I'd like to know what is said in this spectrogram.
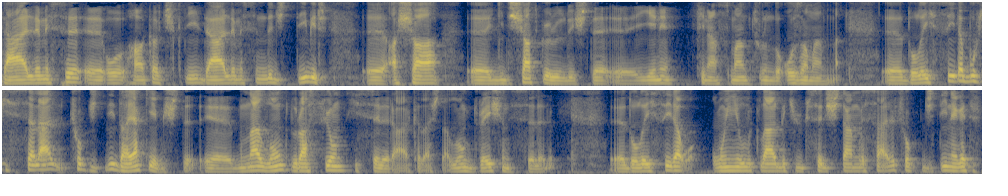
Değerlemesi o halka açık değil değerlemesinde ciddi bir aşağı gidişat görüldü işte yeni finansman turunda o zamanlar. E, dolayısıyla bu hisseler çok ciddi dayak yemişti. E, bunlar long durasyon hisseleri arkadaşlar. Long duration hisseleri. E, dolayısıyla 10 yıllıklardaki yükselişten vesaire çok ciddi negatif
